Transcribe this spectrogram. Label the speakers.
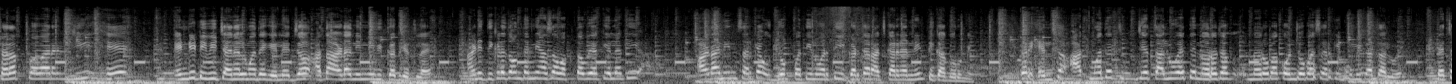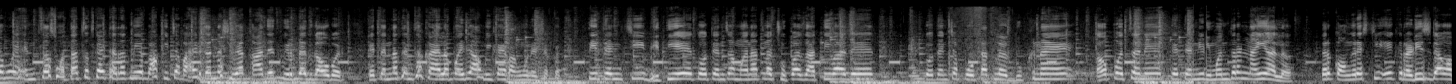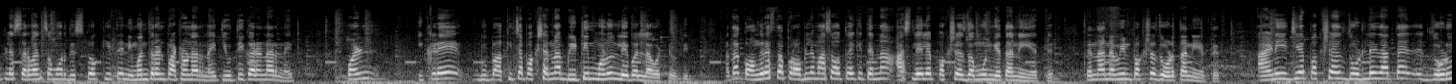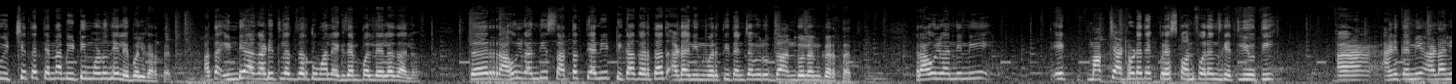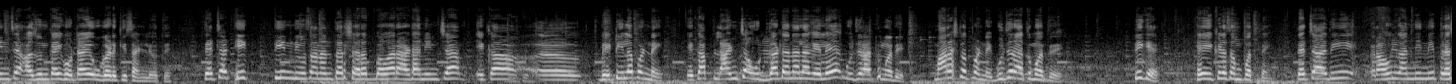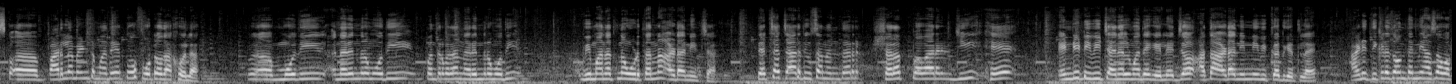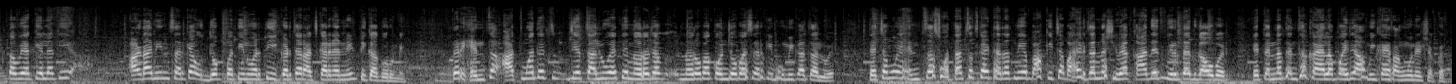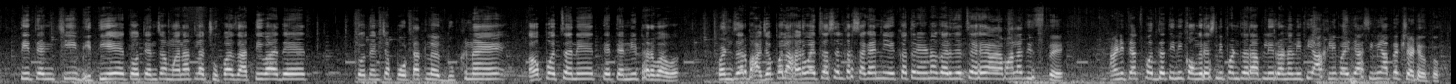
Speaker 1: शरद पवारजी हे N D T V चॅनलमध्ये गेले जो आता अडाणींनी विकत घेतलं आहे आणि तिकडे जाऊन त्यांनी असं वक्तव्य केलं की अडाणींसारख्या उद्योगपतींवरती इकडच्या राजकारण्यांनी टीका करू नये. तर ह्यांचं आतमध्येच जे चालू आहे ते नरोजा नरोबा कोंजोबासारखी भूमिका चालू आहे. त्याच्यामुळे ह्यांचं स्वतःच काही ठरत नाही बाकीच्या बाहेर त्यांना शिव्या का देत फिरतात गावभर? हे त्यांना त्यांचं कळायला पाहिजे आम्ही काही सांगू नाही शकत. ती त्यांची भीती आहे तो त्यांच्या मनातला छुपा जातीवाद आहे तो त्यांच्या पोटातलं दुखणं आहे अपचन आहे ते त्यांनी निमंत्रण नाही आलं तर काँग्रेसची एक रडीस डाव आपल्या सर्वांसमोर दिसतो की ते निमंत्रण पाठवणार नाहीत युती करणार नाहीत. पण इकडे दु- बाकीच्या पक्षांना बी टीम म्हणून लेबल लावत ठेवतील. आता काँग्रेसचा प्रॉब्लेम असा होतोय की त्यांना असलेले पक्ष जमून घेता नाही येते त्यांना नवीन पक्ष जोडता नाही येते आणि जे पक्ष जोडले जात आहेत जोडू इच्छितात त्यांना बी टीम म्हणून हे लेबल करतात आता इंडिया आघाडीतलंच जर तुम्हाला एक्झाम्पल द्यायला झालं तर राहुल गांधी सातत्याने टीका करतात अडाणींवरती त्यांच्या विरुद्ध आंदोलन करतात. राहुल गांधींनी एक मागच्या आठवड्यात एक प्रेस कॉन्फरन्स घेतली होती. आणि त्यांनी अडाणींचे अजून काही घोटाळे उघडकीस आणले होते. त्याच्या ठीक तीन दिवसानंतर शरद पवार अडाणींच्या एका भेटीला पण नाही एका प्लांटच्या उद्घाटनाला गेले गुजरातमध्ये. महाराष्ट्रात पण नाही गुजरातमध्ये. ठीक आहे? हे इकडे संपत नाही. त्याच्या आधी राहुल गांधींनी प्रेस पार्लमेंटमध्ये तो फोटो दाखवला. मोदी नरेंद्र मोदी पंतप्रधान नरेंद्र मोदी विमानातनं उडताना अडाणीच्या. त्याच्या चार दिवसानंतर शरद पवारजी हे एन डी टी व्ही चॅनलमध्ये गेले जो आता अडाणींनी विकत घेतलं आहे आणि तिकडे जाऊन त्यांनी असं वक्तव्य केलं की अडाणींसारख्या उद्योगपतींवरती इकडच्या राजकारण्यांनी टीका करू नये. तर ह्यांचं आतमध्येच जे चालू आहे ते नरोजा नरोबा कोंजोबासारखी भूमिका चालू आहे. त्याच्यामुळे ह्यांचं स्वतःच काही ठरत नाही बाकीच्या बाहेरच्यांना शिव्या का देत फिरतात गावभर हे त्यांना त्यांचं कळायला पाहिजे आम्ही काय सांगू नाही शकत. ती त्यांची भीती आहे तो त्यांच्या मनातला छुपा जातीवाद आहे तो त्यांच्या पोटातलं दुखणं आहे अपचन आहे ते त्यांनी ठरवावं. पण जर भाजपला हरवायचं असेल तर सगळ्यांनी एकत्र येणं गरजेचं हे आम्हाला दिसतंय. आणि त्याच पद्धतीने काँग्रेसनी पण जर आपली रणनीती आखली पाहिजे अशी मी अपेक्षा ठेवतो.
